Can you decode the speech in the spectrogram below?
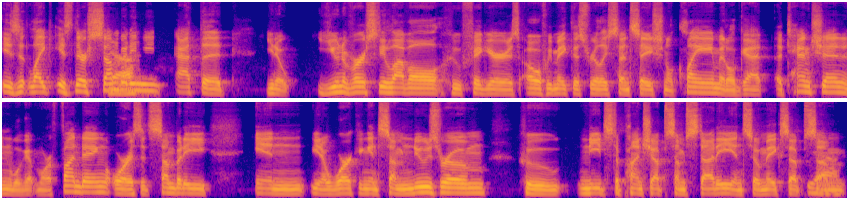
Is it like, is there somebody yeah. at the, you know, university level who figures, oh, if we make this really sensational claim, it'll get attention and we'll get more funding? Or is it somebody in, you know, working in some newsroom who needs to punch up some study and so makes up yeah. some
